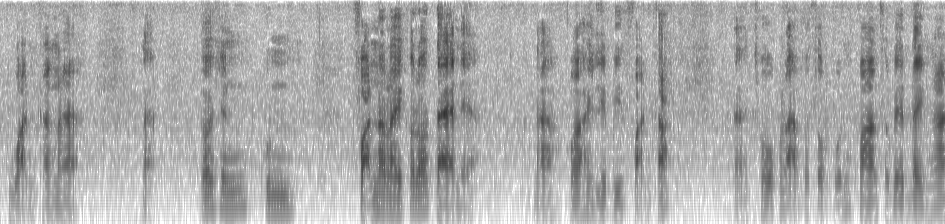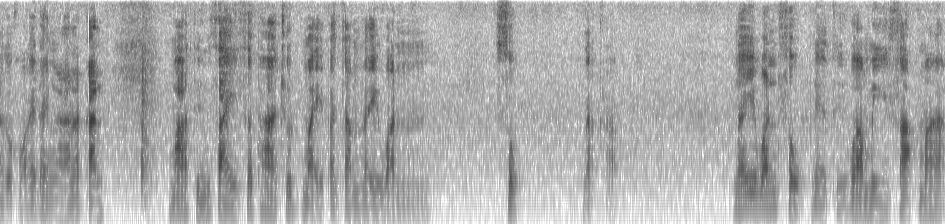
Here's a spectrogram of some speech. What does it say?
ดวันข้างหน้านะเพราะฉะนั้นคุณฝันอะไรก็แล้วแต่เนี่ยนะก็ให้รีบๆฝันซะนะโชคลาภประสบผลความสำเร็จได้งานก็ขอให้ได้งานแล้วกัน มาถึงใส่เสื้อผ้าชุดใหม่ประจำในวันศุกร์นะครับ ในวันศุกร์เนี่ยถือว่ามีทรัพย์มาก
